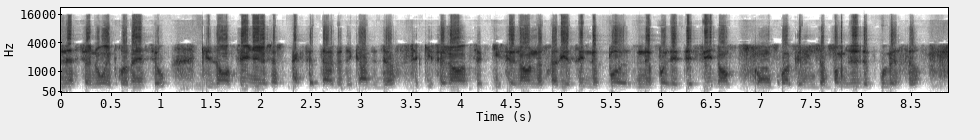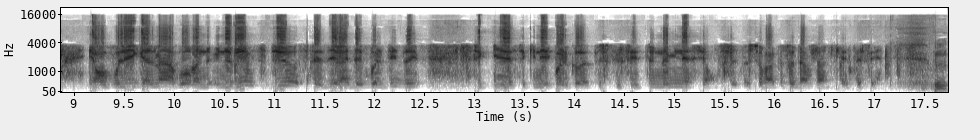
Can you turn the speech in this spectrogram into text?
nationaux et provinciaux qu'ils ont fait une recherche acceptable des candidats, ce qui, selon, ce qui, selon notre ADC, n'a pas, pas été fait. Donc, on croit que nous ne sommes pas en mesure de prouver ça. Et on voulait également avoir une, une vraie c'est-à-dire un débat d'idées, ce qui, ce qui n'est pas le cas, puisque c'est une nomination sur un peu d'argent qui a été fait. Hum.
